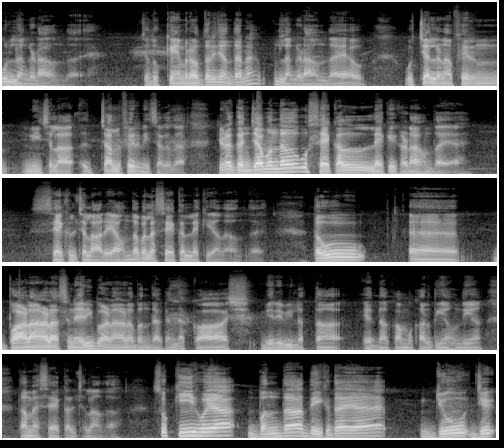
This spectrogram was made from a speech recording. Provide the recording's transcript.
ਉਹ ਲੰਗੜਾ ਹੁੰਦਾ ਹੈ। ਜਦੋਂ ਕੈਮਰਾ ਉਧਰ ਜਾਂਦਾ ਨਾ ਉਹ ਲੰਗੜਾ ਹੁੰਦਾ ਹੈ ਉਹ। ਉਹ ਚੱਲਣਾ ਫਿਰਨ ਨਹੀਂ ਚਲਾ ਚੱਲ ਫਿਰ ਨਹੀਂ ਸਕਦਾ। ਜਿਹੜਾ ਗੰਜਾ ਬੰਦਾ ਉਹ ਸਾਈਕਲ ਲੈ ਕੇ ਖੜਾ ਹੁੰਦਾ ਹੈ ਸਾਈਕਲ ਚਲਾ ਰਿਹਾ ਹੁੰਦਾ ਪਹਿਲਾਂ ਸਾਈਕਲ ਲੈ ਕੇ ਆਉਂਦਾ ਹੁੰਦਾ ਹੈ। ਤਾਂ ਉਹ ਅਹ, ਬਾਲਾਂ ਵਾਲਾ ਸੁਨਹਿਰੀ ਬਾਲਾਂ ਵਾਲਾ ਬੰਦਾ ਕਹਿੰਦਾ ਕਾਸ਼ ਮੇਰੇ ਵੀ ਲੱਤਾਂ ਇਦਾਂ ਕੰਮ ਕਰਦੀਆਂ ਹੁੰਦੀਆਂ ਤਾਂ ਮੈਂ ਸਾਈਕਲ ਚਲਾਉਂਦਾ। ਸੋ ਕੀ ਹੋਇਆ? ਬੰਦਾ ਦੇਖਦਾ ਹੈ ਜੋ ਜੇ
